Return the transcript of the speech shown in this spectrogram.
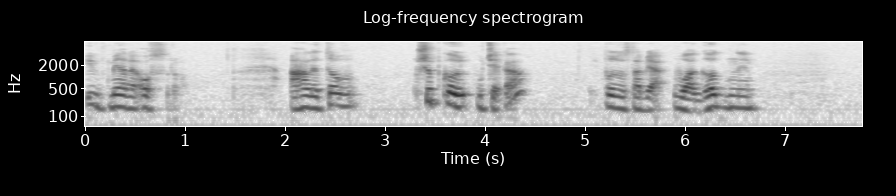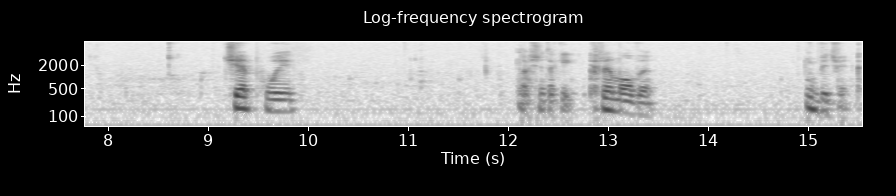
i w miarę ostro. Ale to szybko ucieka i pozostawia łagodny, ciepły, właśnie taki kremowy wydźwięk.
